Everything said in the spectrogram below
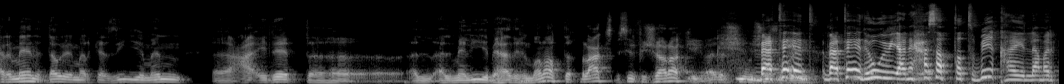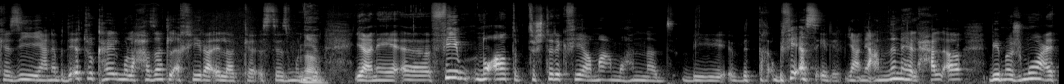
حرمان الدولة المركزية من عائدات آه، المالية بهذه المناطق بالعكس بصير في شراكة. هذا الشيء مش بعتقد بعتقد هو يعني حسب تطبيق هاي اللامركزيه يعني بدي أترك هاي الملاحظات الأخيرة لك أستاذ منير. نعم. يعني آه، في نقاط بتشترك فيها مع مهند في أسئلة. يعني عم ننهي الحلقة بمجموعة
